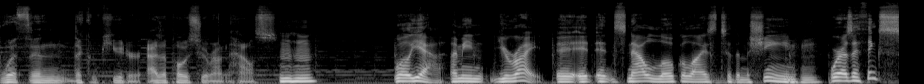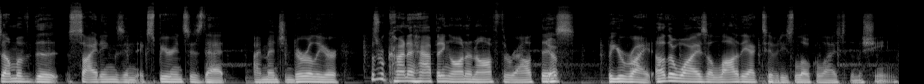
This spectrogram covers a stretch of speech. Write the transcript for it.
within the computer as opposed to around the house. Mm-hmm. Well, yeah. I mean, you're right. It, it, it's now localized to the machine. Mhm. Whereas I think some of the sightings and experiences that I mentioned earlier, those were kind of happening on and off throughout this. But you're right. Otherwise, a lot of the activities localized to the machine.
